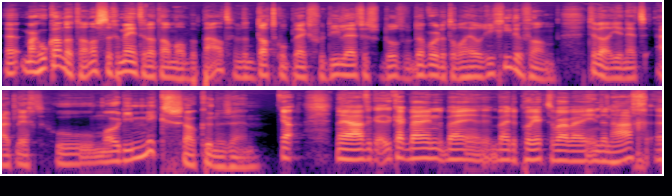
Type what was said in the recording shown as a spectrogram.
Eh, maar hoe kan dat dan als de gemeente dat allemaal bepaalt? Want Dat complex voor die leeftijdsgroep, dan wordt het toch wel heel rigide van. Terwijl je net uitlegt hoe mooi die mix zou kunnen zijn. Nou ja, kijk, bij, bij, bij de projecten waar wij in Den Haag eh,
